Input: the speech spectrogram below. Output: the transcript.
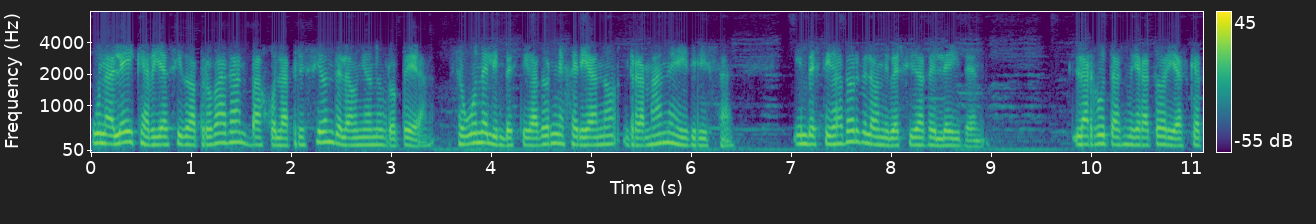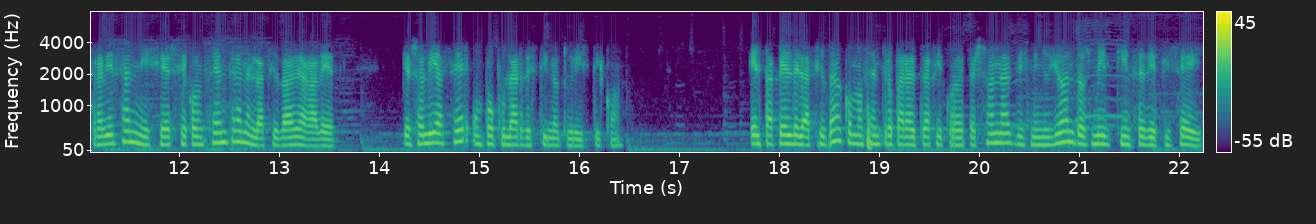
Una ley que había sido aprobada bajo la presión de la Unión Europea, según el investigador nigeriano Ramane Idrissa, investigador de la Universidad de Leiden. Las rutas migratorias que atraviesan Níger se concentran en la ciudad de Agadez, que solía ser un popular destino turístico. El papel de la ciudad como centro para el tráfico de personas disminuyó en 2015-16,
